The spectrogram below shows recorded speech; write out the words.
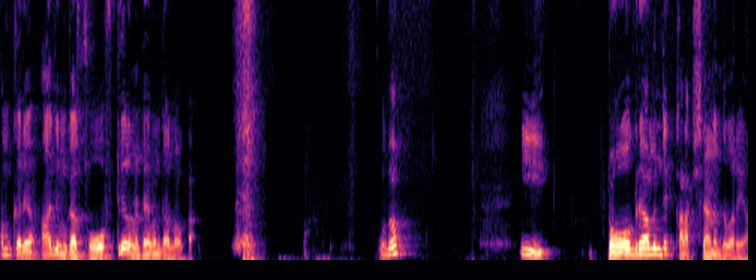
നമുക്കറിയാം ആദ്യം നമുക്ക് ആ സോഫ്റ്റ്വെയർ എന്ന ടേം എന്താണെന്ന് നോക്കാം. അപ്പോൾ ഈ പ്രോഗ്രാമിന്റെ കളക്ഷനാണ് എന്താ പറയുക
